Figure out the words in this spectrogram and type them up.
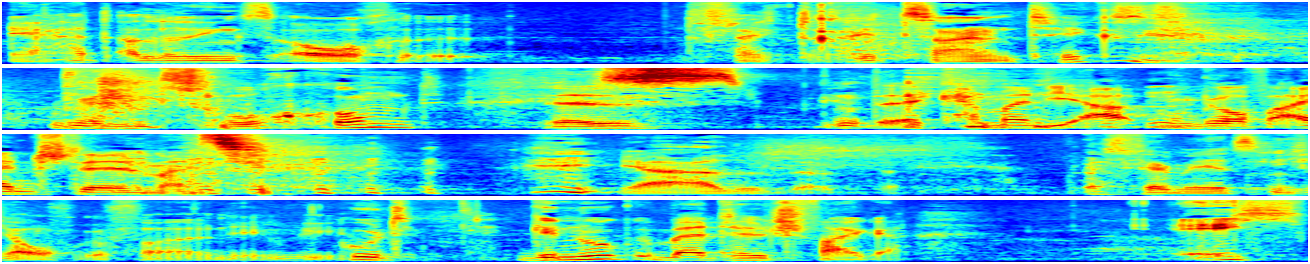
Er hat allerdings auch äh, vielleicht drei Zeilen Text, wenn es hochkommt. Das ist, da kann man die Atmung drauf einstellen, meinst du? Ja, also das, das wäre mir jetzt nicht aufgefallen irgendwie. Gut, genug über Til Schweiger. Ich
